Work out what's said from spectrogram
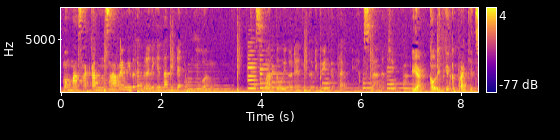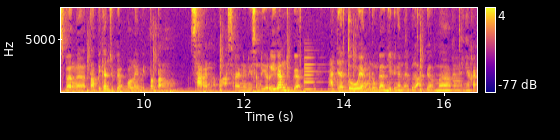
memasakkan saren itu kan berarti kita tidak membuang sesuatu itu dan itu dibikin geprek hits banget cuy Iya, kalau dibikin geprek hits banget. Tapi kan juga polemik tentang saren atau asren ini sendiri kan juga ada tuh yang menunggangi dengan label agama katanya kan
